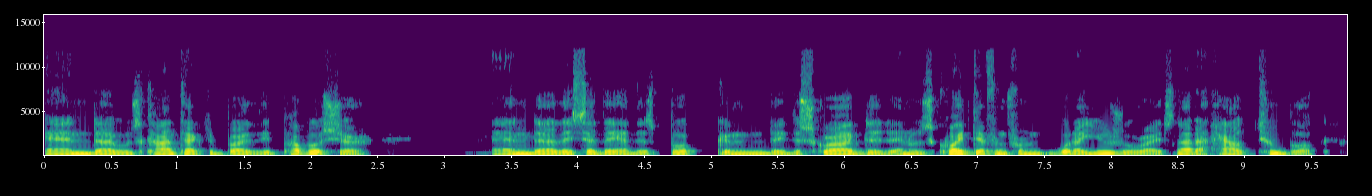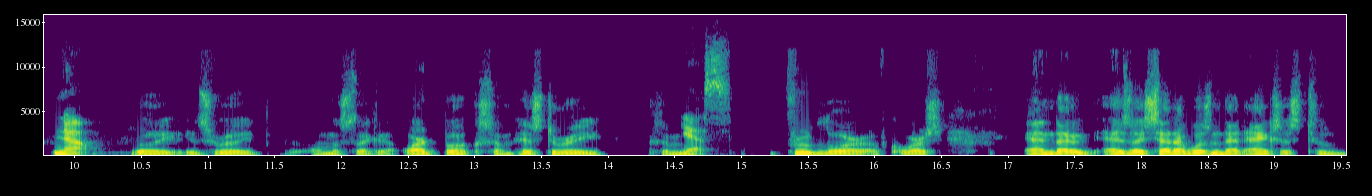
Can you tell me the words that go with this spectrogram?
and I was contacted by the publisher, and uh, they said they had this book and they described it, and it was quite different from what I usually write. It's not a how-to book. No really it's really almost like an art book, some history, some yes fruit lore, of course. And uh, as I said, I wasn't that anxious to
